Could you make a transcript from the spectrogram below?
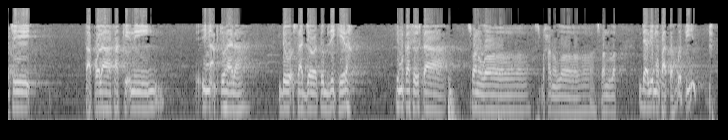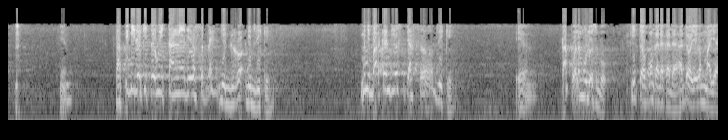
pakcik, tak apalah sakit ni. Ingat ke Tuhan lah. Duduk saja tu berzikir lah. Terima kasih Ustaz. Subhanallah, subhanallah, subhanallah. Dia lima patah berhenti. ya. Tapi bila kita witannya dia wasabah, dia gerak, dia berzikir. Menyebabkan dia sejasa berzikir. Ya. Tak apalah mulut sebut. Kita pun kadang-kadang, ada orang maya.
